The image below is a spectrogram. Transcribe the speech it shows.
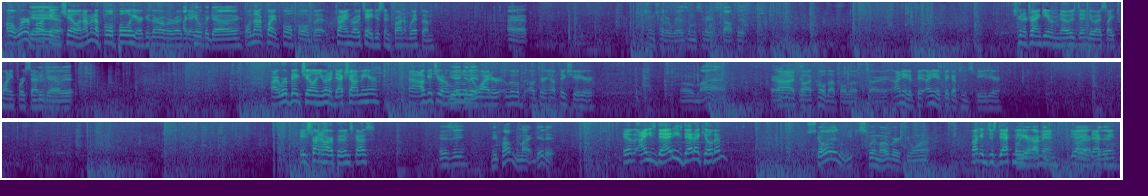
Oh, we're Yeah, fucking yeah. chilling. I'm gonna full pull here because they're over rotating. I killed the guy. Well, not quite full pull, but try and rotate just in front with them. All right. I'm Just gonna try to res him. And see if I can stop it. Just gonna try and keep him nosed into us like 24/7. He got it. All right, we're big chilling. You want to deck shot me here? Uh, I'll get you in a Yeah, little bit in. wider. A little bit. I'll turn. I'll fix you here. Oh my. Ah, right, fuck. Hold up. Hold up. Sorry. I need to. Pick, I need to pick up some speed here. He's trying to harpoons, Gus. Is he? He probably might get it. He- uh, He's dead. He's dead. I killed him. Just go ahead and you can swim over if you want. Fucking just deck me Oh, yeah, here. I I'm can- in. Yeah, yeah, deck me. in.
